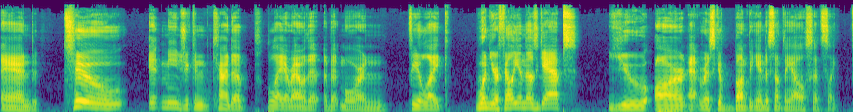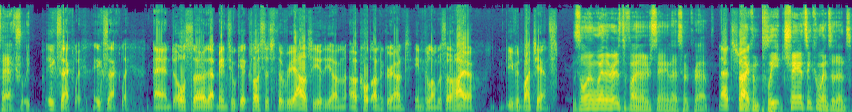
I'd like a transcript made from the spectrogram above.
and two, it means you can kind of play around with it a bit more and feel like when you're filling in those gaps, you aren't at risk of bumping into something else that's like factually. Exactly, exactly. And also, that means you'll get closer to the reality of the un- uh, occult underground in Columbus, Ohio, even by chance. It's the only way there is to find understanding that sort of crap. That's By right. complete chance and coincidence.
